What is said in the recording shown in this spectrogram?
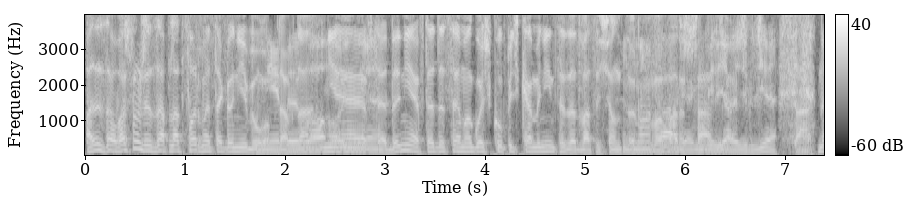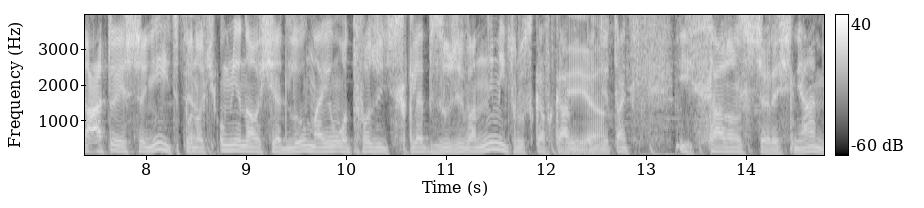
Ale zauważmy, że za platformę tego nie było, Nie prawda? było, nie, nie. wtedy nie. Wtedy sobie mogłeś kupić kamienicę za 2000 No w tak, jak Warszawie. wiedziałeś gdzie. Tak. No a to jeszcze nic. Ponoć u mnie na osiedlu mają otworzyć sklep z używanymi truskawkami. Ja. Będzie tań... I salon z czereśniami.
